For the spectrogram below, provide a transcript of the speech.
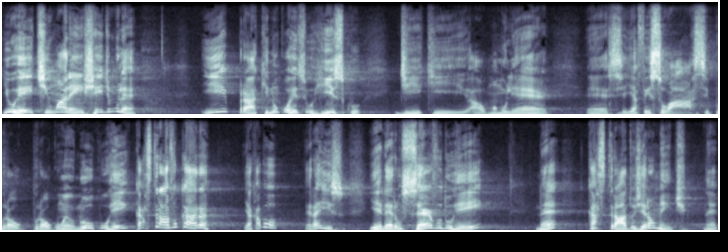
e o rei tinha um harém cheio de mulher. E para que não corresse o risco de que uma mulher é, se afeiçoasse por, por algum eunuco, o rei castrava o cara e acabou. Era isso. E ele era um servo do rei, né? castrado geralmente. Né?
